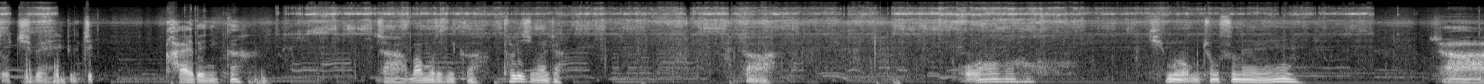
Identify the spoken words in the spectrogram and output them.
또 집에 일찍 가야 되니까 자 마무리니까 털리지 말자. 자, 오, 힘을 엄청 쓰네. 자,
